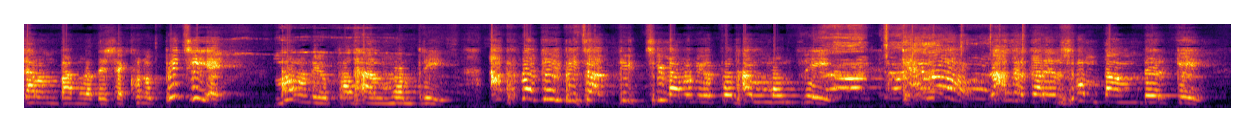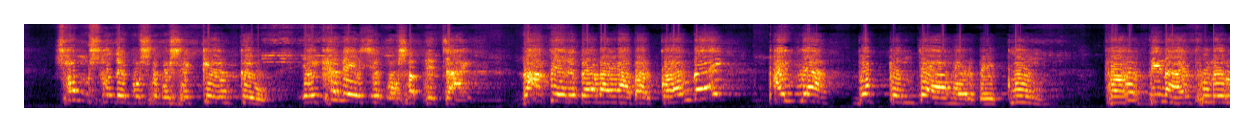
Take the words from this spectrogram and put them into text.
কারণ বাংলাদেশ এখনও পিছিয়ে। মাননীয় প্রধানমন্ত্রী, আপনাকেই বিচার দিচ্ছি, মাননীয় প্রধানমন্ত্রী। কেন রাজাকারের সন্তানদেরকে সংসদে বসে বসে কেউ কেউ এখানে এসে বসাতে চায়? রাতের বেলায় আবার কল দেয় ভাইয়া বক্তন তো আমার বেকুন পরের দিন আয় ফুলের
